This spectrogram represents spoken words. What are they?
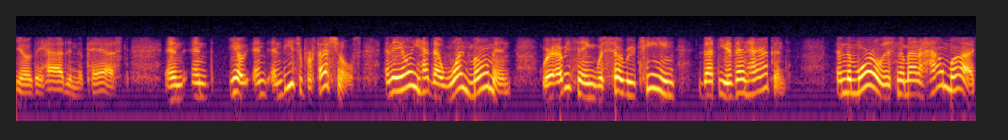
you know they had in the past. And and you know and and these are professionals, and they only had that one moment where everything was so routine that the event happened. And the moral is, no matter how much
